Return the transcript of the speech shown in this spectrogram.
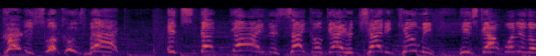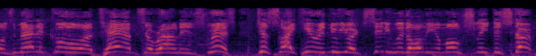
Curtis, look who's back. It's the guy, the psycho guy who tried to kill me. He's got one of those medical uh, tabs around his wrist, just like here in New York City with all the emotionally disturbed.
